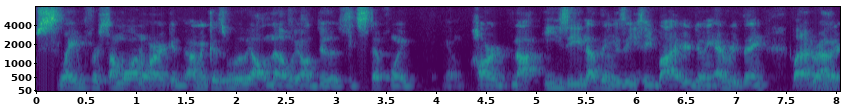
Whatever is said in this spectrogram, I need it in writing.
slave for someone, or I could. I mean, because we all know, we all do this. It's definitely you know hard, not easy. Nothing is easy by it. you're doing everything, but I'd rather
